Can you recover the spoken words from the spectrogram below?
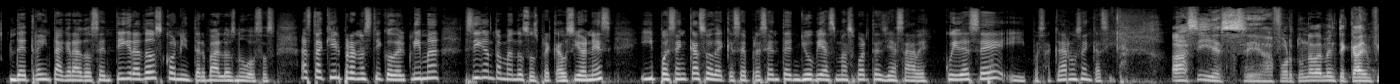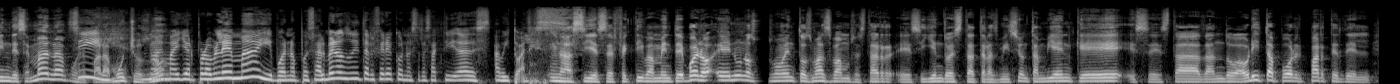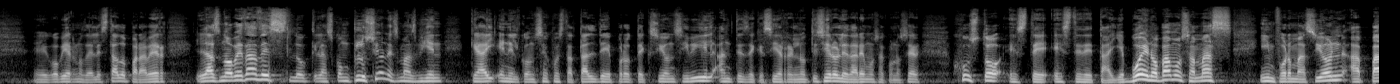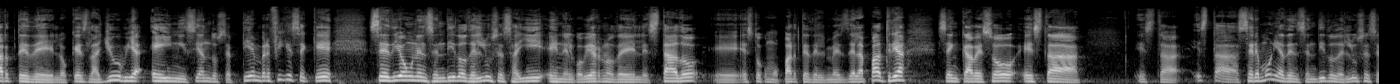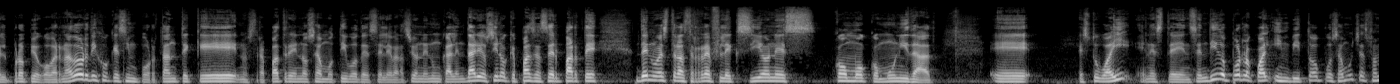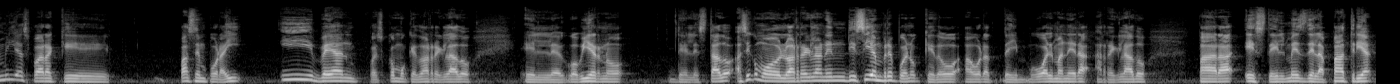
de 30 grados centígrados con intervalos nubosos. Hasta aquí el pronóstico del clima. Sigan tomando sus precauciones y pues en caso de que se presenten lluvias más fuertes, ya sabe, cuídese y pues a quedarnos en casita. Así es, eh, afortunadamente cae en fin de semana, para muchos, ¿no? No hay mayor problema y bueno, pues al menos no interfiere con nuestras actividades habituales. Así es, efectivamente. Bueno, en unos momentos más vamos a estar eh, siguiendo esta transmisión también que se está dando ahorita por parte del eh, gobierno del estado para ver las novedades, lo que, las conclusiones más bien que hay en el Consejo Estatal de Protección Civil. Antes de que cierre el noticiero le daremos a conocer justo este, este detalle. Bueno, vamos a más información aparte de lo que es la lluvia e iniciando septiembre. Fíjese que se dio un encendido de luces allí en el gobierno del estado, eh, esto como parte del mes de la patria. Se encabezó esta esta, ceremonia de encendido de luces, el propio gobernador dijo que es importante que nuestra patria no sea motivo de celebración en un calendario, sino que pase a ser parte de nuestras reflexiones como comunidad. Eh, estuvo ahí en este encendido, por lo cual invitó pues, a muchas familias para que pasen por ahí y vean pues, cómo quedó arreglado el gobierno del estado. Así como lo arreglan en diciembre, bueno, quedó ahora de igual manera arreglado para este, el mes de la patria.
